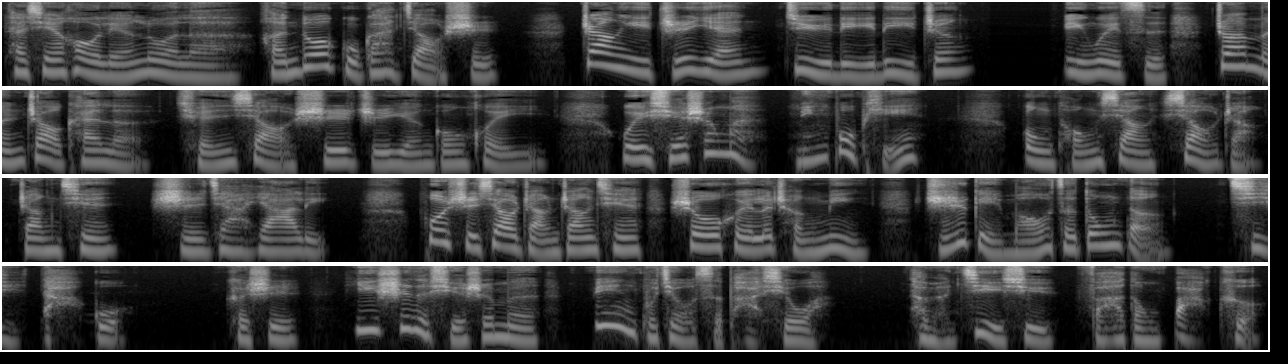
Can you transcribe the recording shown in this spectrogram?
他先后联络了很多骨干教师，仗义直言，据理力争，并为此专门召开了全校师职员工会议，为学生们鸣不平，共同向校长张骞施加压力，迫使校长张骞收回了成命，只给毛泽东等记大过。可是医师的学生们并不就此罢休啊，他们继续发动罢课，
